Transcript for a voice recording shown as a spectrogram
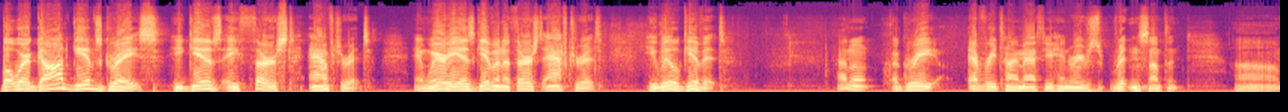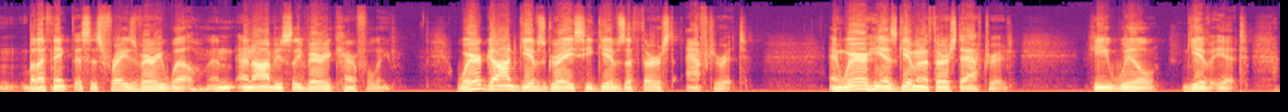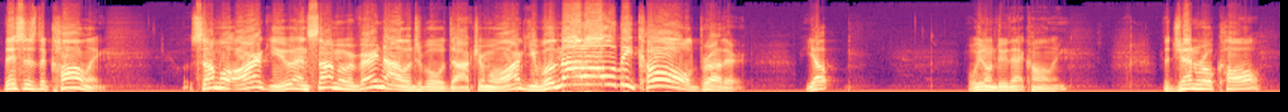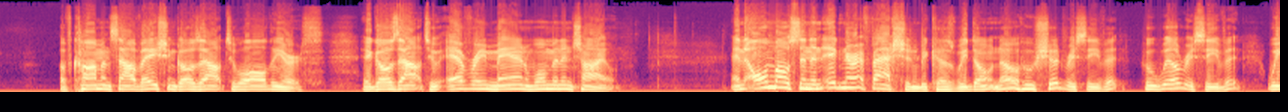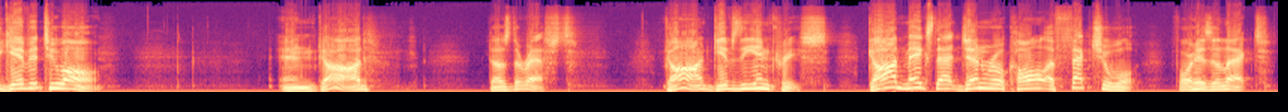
But where God gives grace, he gives a thirst after it. And where he has given a thirst after it, he will give it. I don't agree every time Matthew Henry's written something, um, but I think this is phrased very well and, and obviously very carefully. Where God gives grace, he gives a thirst after it. And where he has given a thirst after it, he will give it. This is the calling. Some will argue, and some who are very knowledgeable with doctrine will argue, well, not all will be called, brother. Yep. We don't do that calling. The general call of common salvation goes out to all the earth. It goes out to every man, woman, and child. And almost in an ignorant fashion, because we don't know who should receive it, who will receive it, we give it to all. And God does the rest. God gives the increase. God makes that general call effectual for his elect.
